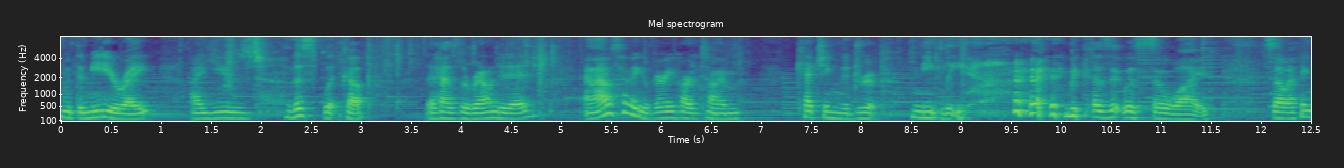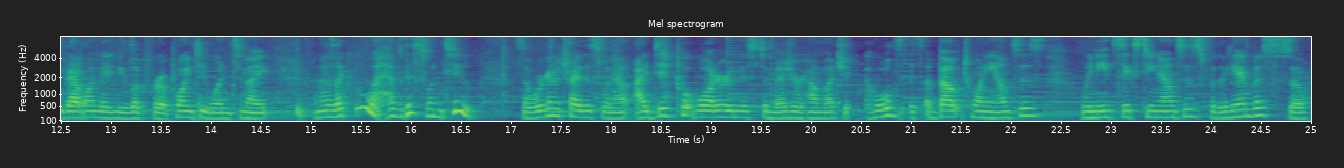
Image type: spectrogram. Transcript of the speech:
with the meteorite, I used this split cup that has the rounded edge. And I was having a very hard time catching the drip neatly because it was so wide. So I think that one made me look for a pointy one tonight. And I was like, ooh, I have this one too. So we're going to try this one out. I did put water in this to measure how much it holds. It's about 20 ounces. We need 16 ounces for the canvas, so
